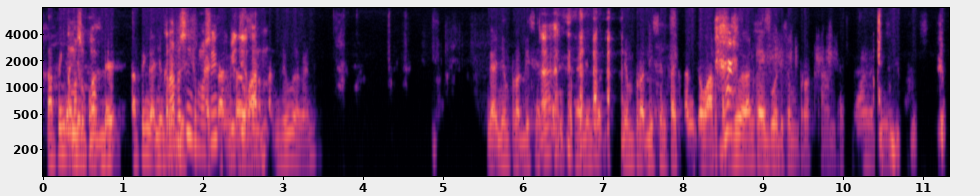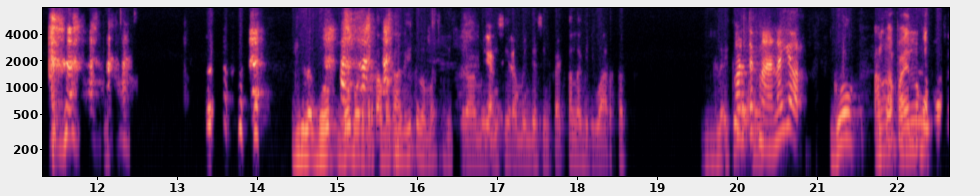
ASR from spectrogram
Tapi nggak nyemprot, de- tapi nggak nyemprot Kenapa sih? Maksudnya disinfektan ke kebijakan- juga kan? Nggak nyemprot disinfektan, nggak nyemprot, nyemprot disinfektan ke warteg juga kan? Kayak gue disemprot kampret banget. Gila, gue, gue baru pertama kali itu loh mas disiramin, Yang- disiramin desinfektan lagi di warteg. Gila itu. Warteg mana, Yor? Gue, lu ngapain lu nggak puasa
